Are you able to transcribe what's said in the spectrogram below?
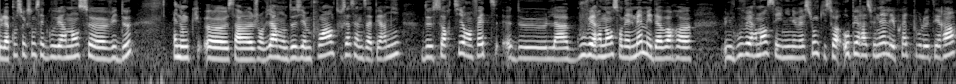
la construction de cette gouvernance V2. Et donc, ça, j'en viens à mon deuxième point. Tout ça, ça nous a permis de sortir en fait de la gouvernance en elle-même et d'avoir une gouvernance et une innovation qui soit opérationnelle et prête pour le terrain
